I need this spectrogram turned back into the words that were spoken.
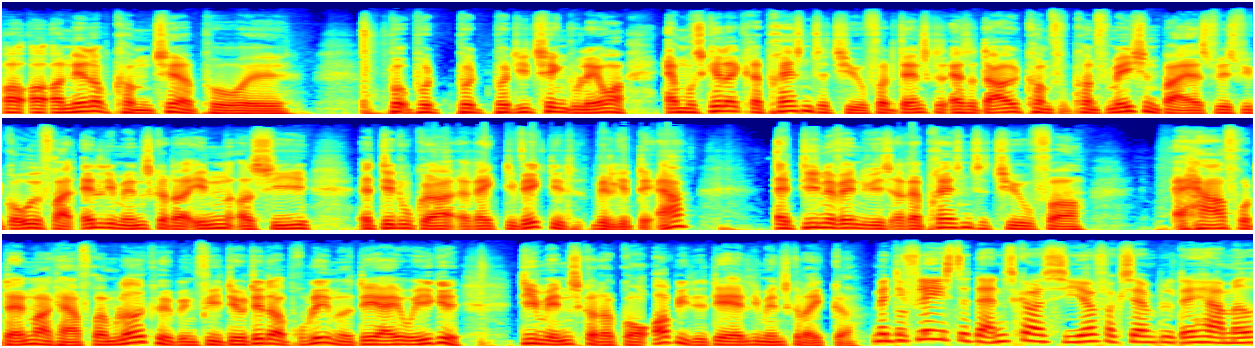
og, og, og netop kommenterer på, øh, på, på, på, på de ting, du laver, er måske heller ikke repræsentative for det danske. Altså, der er jo et confirmation bias, hvis vi går ud fra, at alle de mennesker, der er inde og sige, at det, du gør, er rigtig vigtigt, hvilket det er, at de nødvendigvis er repræsentative for herre fra Danmark, herre fra Remouladekøbing, fordi det er jo det, der er problemet. Det er jo ikke de mennesker, der går op i det, det er alle de mennesker, der ikke gør. Men de fleste danskere siger for eksempel det her med,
